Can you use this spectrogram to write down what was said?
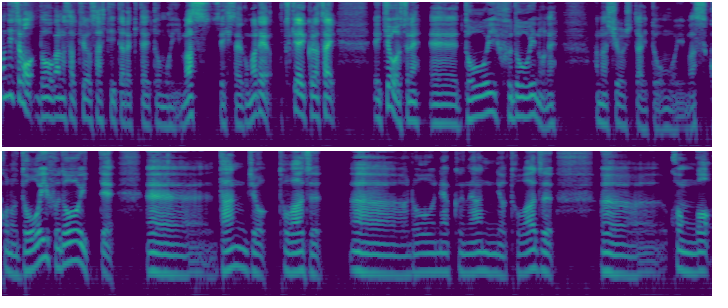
本日も動画の撮影をさせていただきたいと思います。ぜひ最後までお付き合いください。え今日はですね、えー、同意不同意のね、話をしたいと思います。この同意不同意って、えー、男女問わず、老若男女問わず、今後、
